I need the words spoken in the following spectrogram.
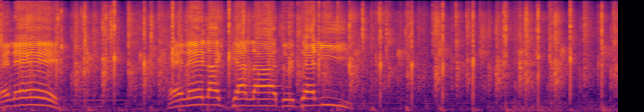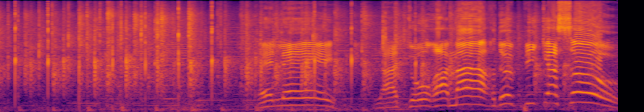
Elle est, elle est la gala de Dali. Elle est la Dora Maar de Picasso.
